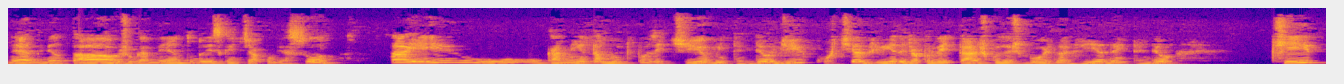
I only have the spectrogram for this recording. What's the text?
né? Mental, julgamento, tudo isso que a gente já conversou, aí o, o caminho está muito positivo, entendeu? De curtir a vida, de aproveitar as coisas boas da vida, entendeu? Que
